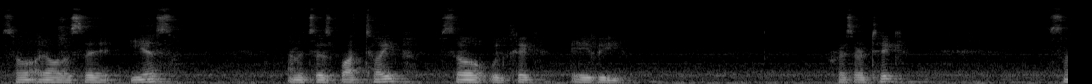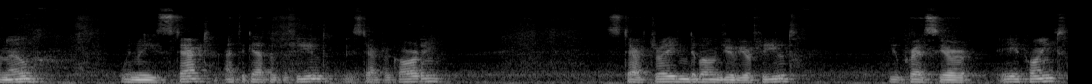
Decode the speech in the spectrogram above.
So I always say yes. And it says what type. So we'll click AB. Press our tick so now, when we start at the gap of the field, we start recording, start driving the boundary of your field, you press your A point,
